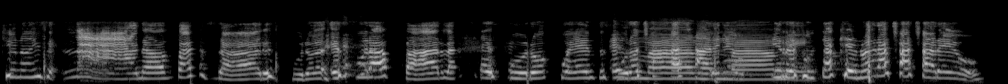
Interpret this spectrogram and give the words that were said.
que uno dice, nah, no va a pasar, es puro, es pura parla, es puro cuento, es Es puro mame, chachareo. Y mame. resulta que no era chachareo.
